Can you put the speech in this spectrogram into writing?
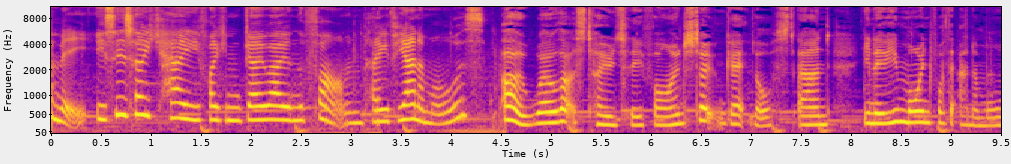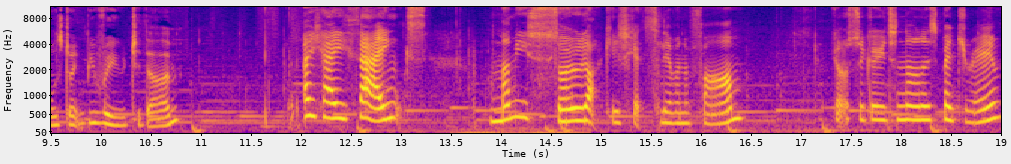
Mummy, is it okay if I can go out on the farm and play with the animals? Oh, well, that's totally fine. Just don't get lost. And, you know, be mindful of the animals. Don't be rude to them. Okay, thanks. Mummy's so lucky she gets to live on a farm. Got to go to Nana's bedroom.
